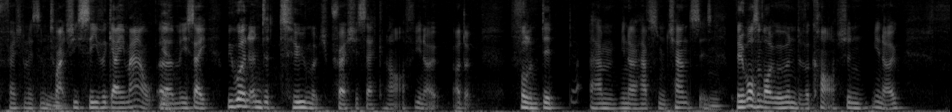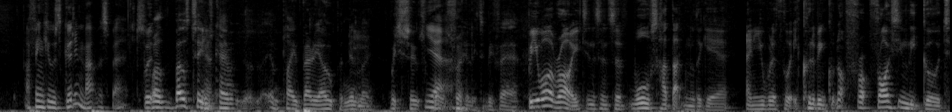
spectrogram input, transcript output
Professionalism to Mm. actually see the game out. Yeah. Um, you say we weren't under too much pressure second half. You know, I don't. Fulham did, um, you know, have some chances, Mm. but it wasn't like we were under the cosh. And you know, I think it was good in that respect. But- well, both teams yeah. came and played very open, didn't Mm. they? Which suits Yeah. Wolves, really, to be fair. But you are right in the sense of Wolves had that another gear, and you would have thought it could have been not fr- frighteningly good.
